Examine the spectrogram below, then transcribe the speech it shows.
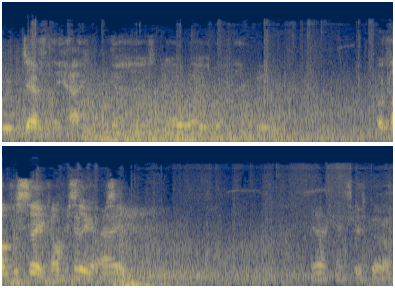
We're definitely hacking again. There's no way you're doing that good. Oh, come for C, come for C, come for C. Yeah, okay. C's better.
